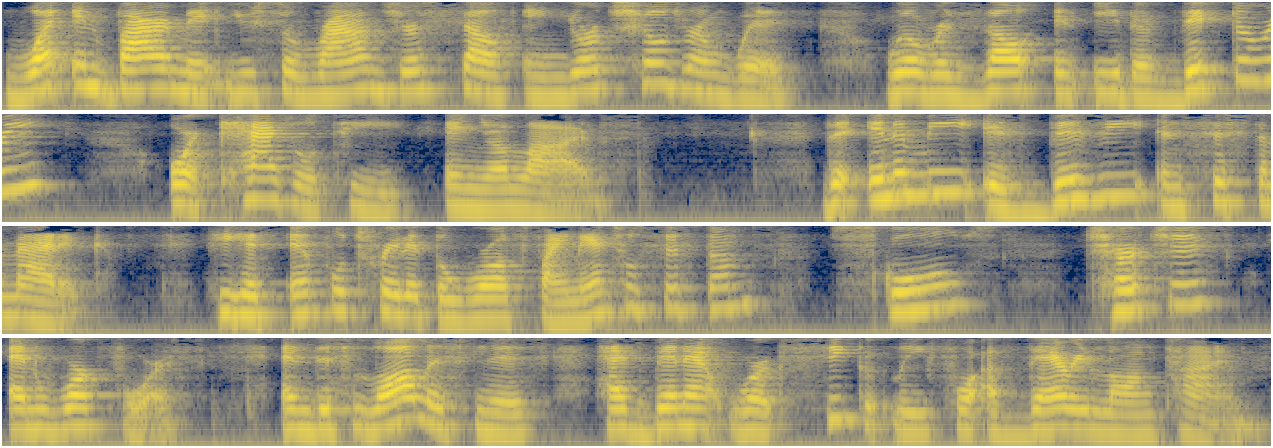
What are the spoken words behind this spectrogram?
What environment you surround yourself and your children with will result in either victory or casualty in your lives. The enemy is busy and systematic. He has infiltrated the world's financial systems, schools, churches, and workforce. And this lawlessness has been at work secretly for a very long time.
